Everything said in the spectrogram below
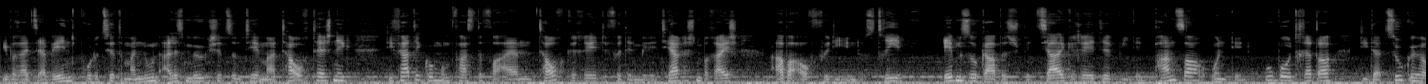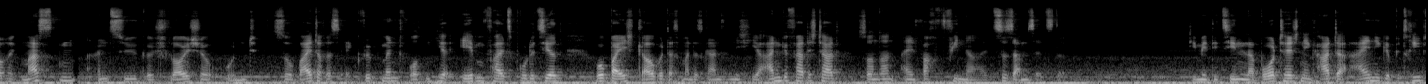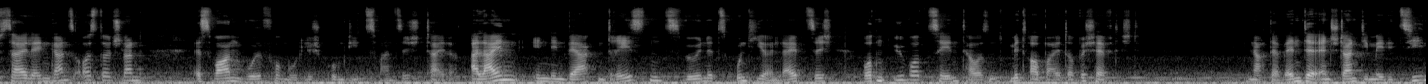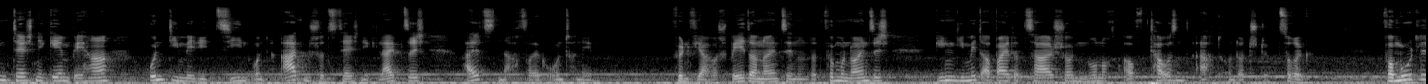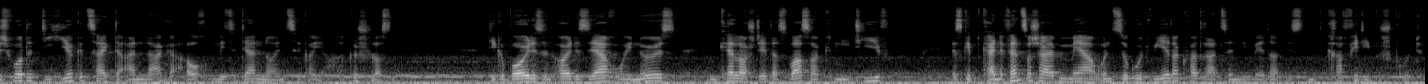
Wie bereits erwähnt, produzierte man nun alles Mögliche zum Thema Tauchtechnik. Die Fertigung umfasste vor allem Tauchgeräte für den militärischen Bereich, aber auch für die Industrie. Ebenso gab es Spezialgeräte wie den Panzer und den U-Boot-Retter, die dazugehörigen Masken, Anzüge, Schläuche und so weiteres Equipment wurden hier ebenfalls produziert, wobei ich glaube, dass man das Ganze nicht hier angefertigt hat, sondern einfach final zusammensetzte. Die Medizin- und Labortechnik hatte einige Betriebsteile in ganz Ostdeutschland. Es waren wohl vermutlich um die 20 Teile. Allein in den Werken Dresden, Zwönitz und hier in Leipzig wurden über 10.000 Mitarbeiter beschäftigt. Nach der Wende entstand die Medizintechnik GmbH und die Medizin- und Atemschutztechnik Leipzig als Nachfolgeunternehmen. Fünf Jahre später, 1995, ging die Mitarbeiterzahl schon nur noch auf 1800 Stück zurück. Vermutlich wurde die hier gezeigte Anlage auch Mitte der 90er Jahre geschlossen. Die Gebäude sind heute sehr ruinös, im Keller steht das Wasser knietief, es gibt keine Fensterscheiben mehr und so gut wie jeder Quadratzentimeter ist mit Graffiti besprüht.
